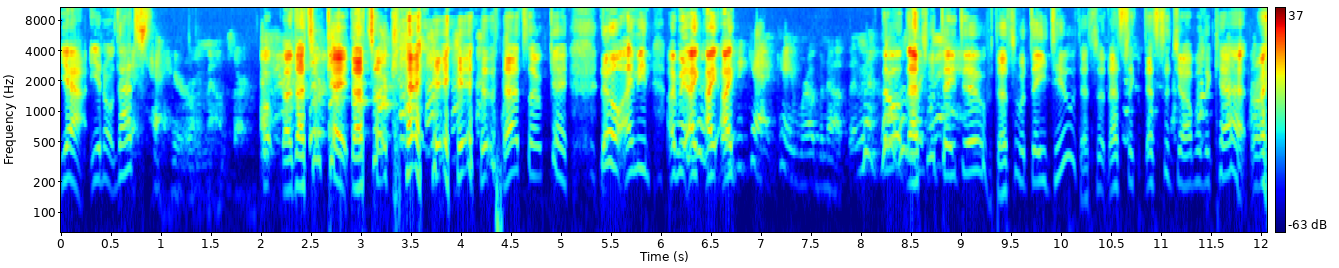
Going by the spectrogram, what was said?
Yeah, you know that's cat hair on my mouth, sorry. oh that's okay. That's okay. that's okay. No, I mean, I mean, I, I, I baby cat came rubbing up. And no, that's like, what they "Ah." do. That's what they do. That's what that's the that's the job of the cat, right?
